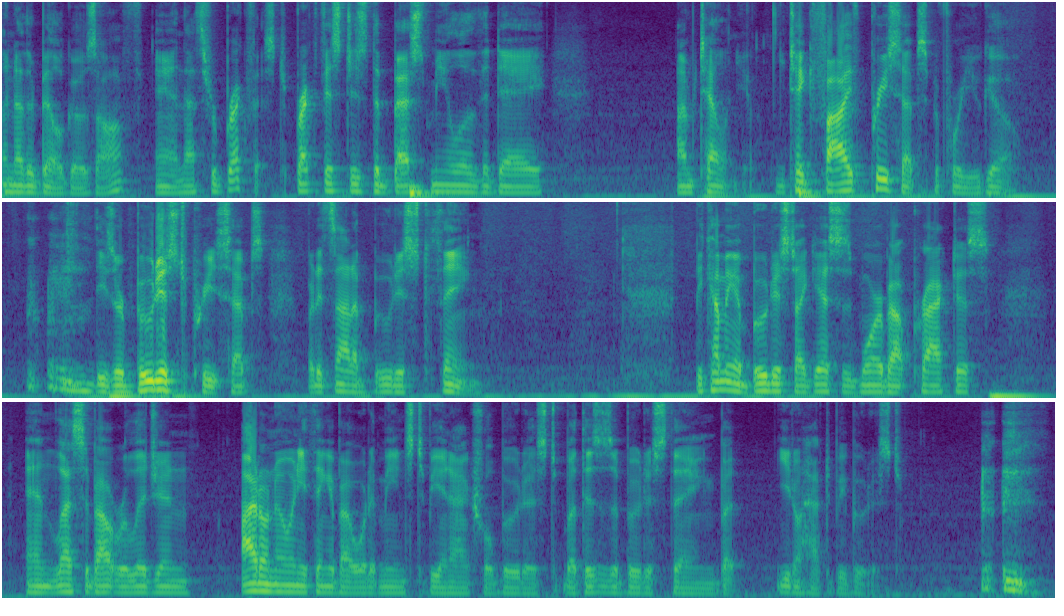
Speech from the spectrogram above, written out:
another bell goes off, and that's for breakfast. Breakfast is the best meal of the day. I'm telling you. You take five precepts before you go. These are Buddhist precepts, but it's not a Buddhist thing. Becoming a Buddhist, I guess, is more about practice and less about religion. I don't know anything about what it means to be an actual Buddhist, but this is a Buddhist thing, but you don't have to be Buddhist.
